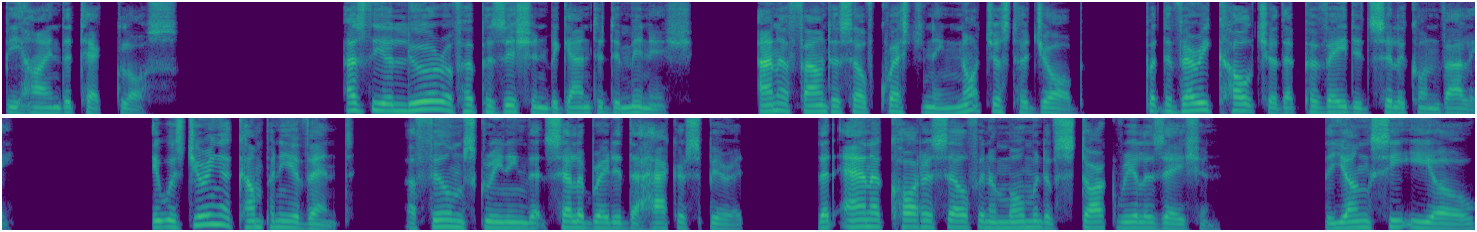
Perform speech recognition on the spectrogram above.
Behind the Tech Gloss. As the allure of her position began to diminish, Anna found herself questioning not just her job, but the very culture that pervaded Silicon Valley. It was during a company event, a film screening that celebrated the hacker spirit, that Anna caught herself in a moment of stark realization. The young CEO,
